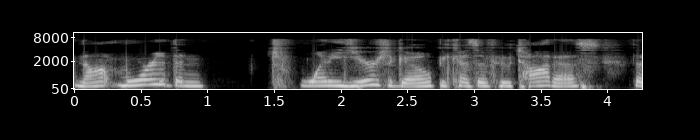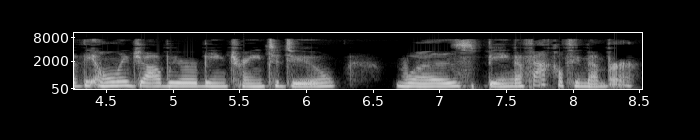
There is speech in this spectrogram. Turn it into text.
not more than 20 years ago because of who taught us that the only job we were being trained to do was being a faculty member.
